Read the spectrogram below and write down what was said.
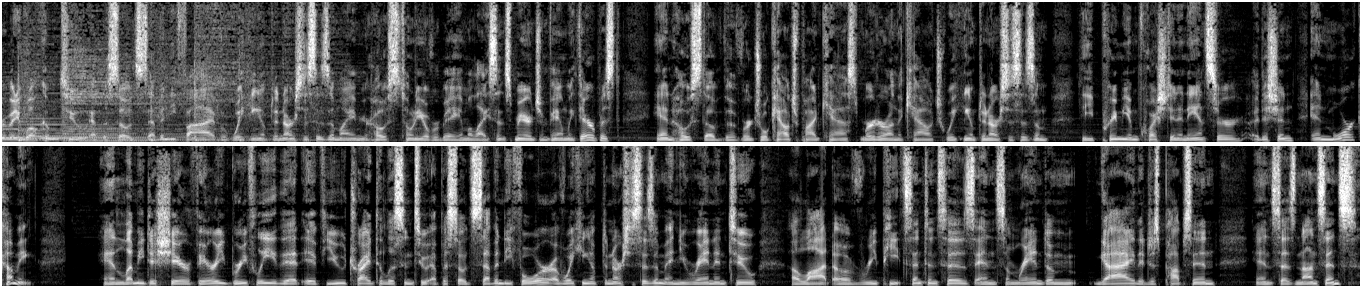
everybody. Welcome to episode 75 of Waking Up to Narcissism. I am your host, Tony Overbay. I'm a licensed marriage and family therapist and host of the Virtual Couch podcast, Murder on the Couch, Waking Up to Narcissism, the premium question and answer edition, and more coming. And let me just share very briefly that if you tried to listen to episode 74 of Waking Up to Narcissism and you ran into a lot of repeat sentences and some random guy that just pops in and says nonsense,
